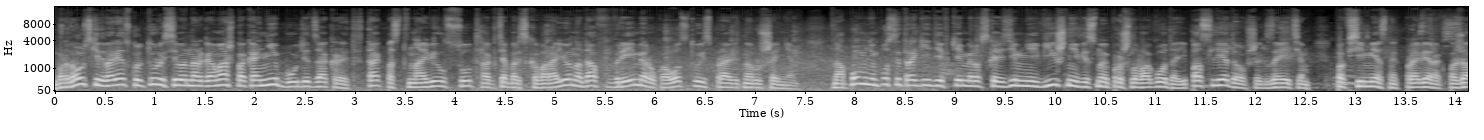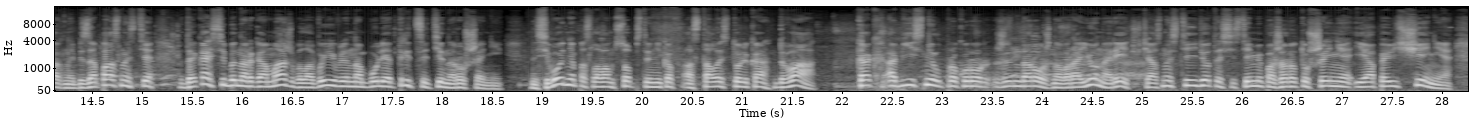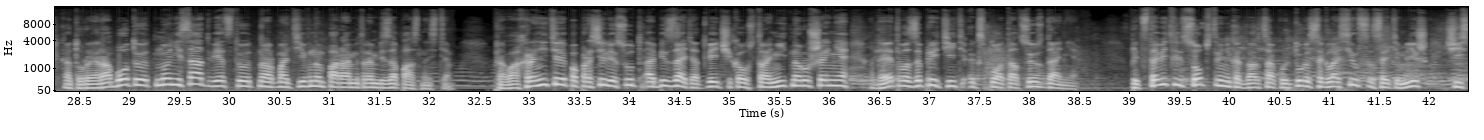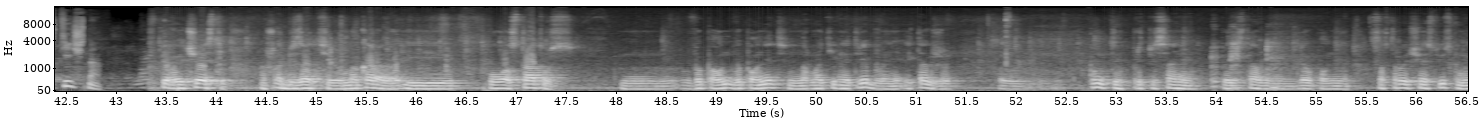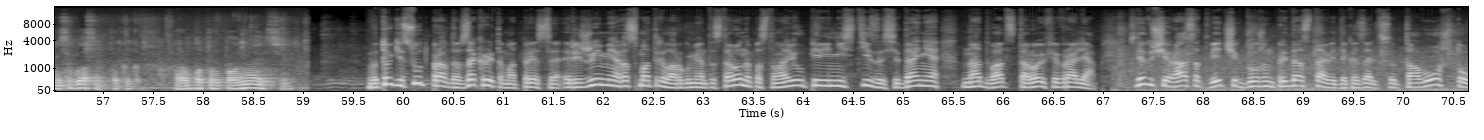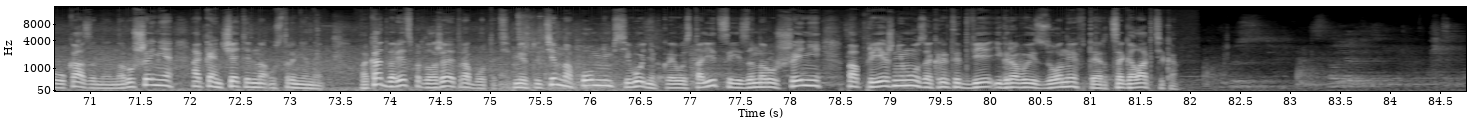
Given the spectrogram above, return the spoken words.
Барнаульский дворец культуры Сибэнергомаш пока не будет закрыт. Так постановил суд Октябрьского района, дав время руководству исправить нарушения. Напомним, после трагедии в Кемеровской зимней вишне весной прошлого года и последовавших за этим повсеместных проверок пожарной безопасности, в ДК Сибэнергомаш было выявлено более 30 нарушений. На сегодня, по словам собственников, осталось только два как объяснил прокурор железнодорожного района, речь в частности идет о системе пожаротушения и оповещения, которые работают, но не соответствуют нормативным параметрам безопасности. Правоохранители попросили суд обязать ответчика устранить нарушение, а до этого запретить эксплуатацию здания. Представитель собственника Дворца культуры согласился с этим лишь частично. В первой части обязать Макарова и по статус выполнять нормативные требования и также пункты предписания предоставлены для выполнения. Со второй частью иска мы не согласны, так как работа выполняется. В итоге суд, правда, в закрытом от прессы режиме рассмотрел аргументы сторон и постановил перенести заседание на 22 февраля. В следующий раз ответчик должен предоставить доказательства того, что указанные нарушения окончательно устранены. Пока дворец продолжает работать. Между тем, напомним, сегодня в краевой столице из-за нарушений по-прежнему закрыты две игровые зоны в ТРЦ «Галактика».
